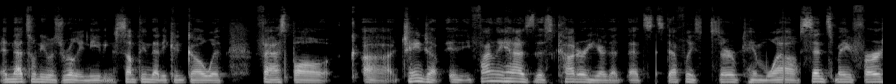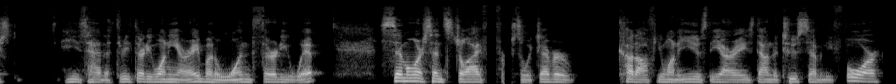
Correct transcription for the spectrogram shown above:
and that's what he was really needing. Something that he could go with fastball, uh, changeup. And he finally has this cutter here that that's definitely served him well since May first. He's had a 331 ERA, but a 130 whip. Similar since July 1st. So whichever cutoff you want to use, the ERA is down to 274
